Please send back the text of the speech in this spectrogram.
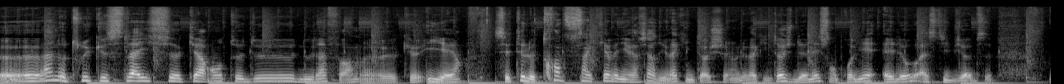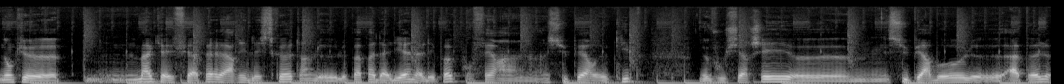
Euh, un autre truc, Slice42 nous informe euh, que hier, c'était le 35e anniversaire du Macintosh. Le Macintosh donnait son premier Hello à Steve Jobs. Donc euh, Mac avait fait appel à Ridley Scott, hein, le, papa d'Alien à l'époque, pour faire un, super clip. Vous cherchez Super Bowl, Apple.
